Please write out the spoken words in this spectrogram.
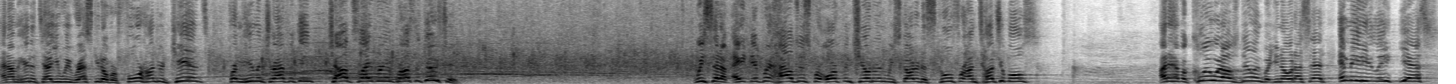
And I'm here to tell you we rescued over 400 kids from human trafficking, child slavery, and prostitution. We set up eight different houses for orphan children. We started a school for untouchables. I didn't have a clue what I was doing, but you know what I said? Immediately, yes.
